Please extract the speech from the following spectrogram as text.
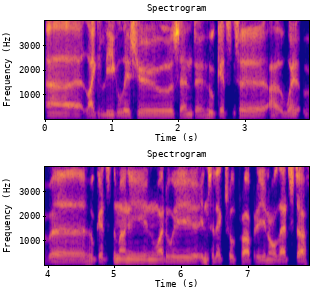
uh, like legal issues and uh, who gets to uh, uh, who gets the money and why do we intellectual property and all that stuff.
